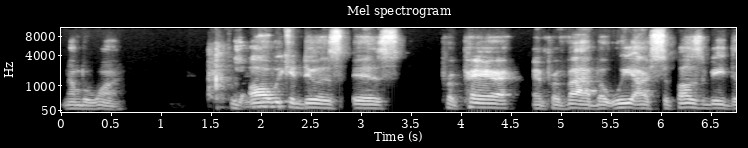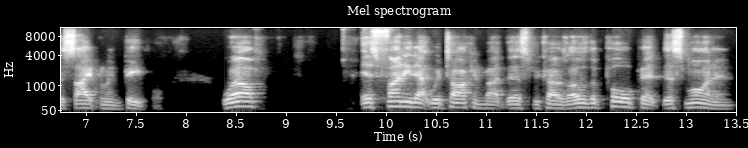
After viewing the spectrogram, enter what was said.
Number one, all we can do is is prepare and provide, but we are supposed to be discipling people. Well, it's funny that we're talking about this because over the pulpit this morning,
